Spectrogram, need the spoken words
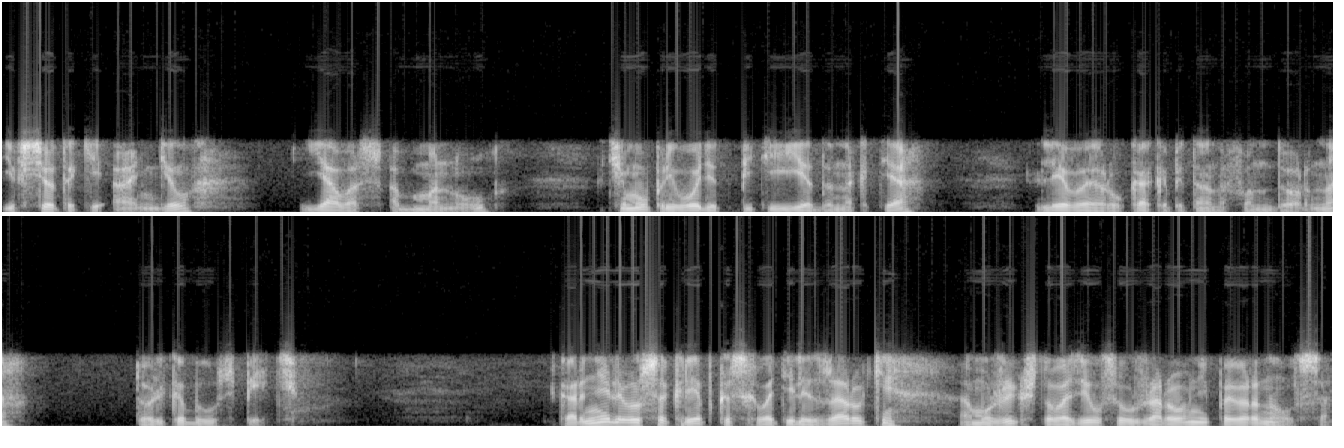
И все-таки ангел, я вас обманул, к чему приводит питье до ногтя, левая рука капитана фон Дорна, только бы успеть. Корнелиуса крепко схватили за руки, а мужик, что возился у жаровни, повернулся.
